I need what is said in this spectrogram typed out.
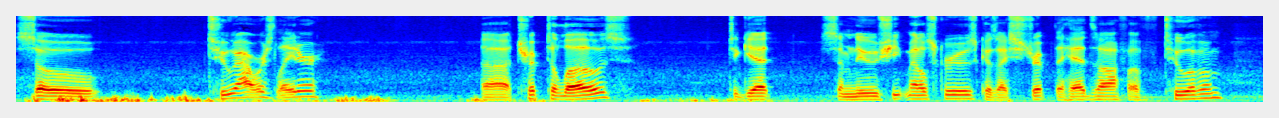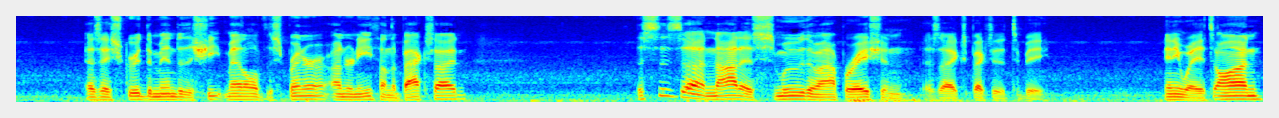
So two hours later, uh, trip to Lowe's to get some new sheet metal screws because I stripped the heads off of two of them as I screwed them into the sheet metal of the Sprinter underneath on the backside. This is uh, not as smooth an operation as I expected it to be. Anyway, it's on.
